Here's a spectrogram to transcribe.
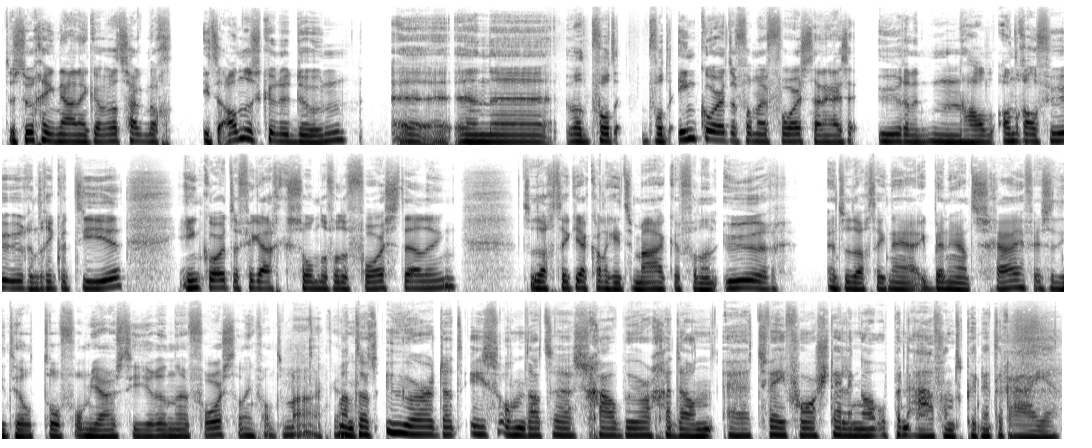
Dus toen ging ik nadenken, wat zou ik nog iets anders kunnen doen? Uh, en uh, wat bijvoorbeeld, bijvoorbeeld inkorten van mijn voorstelling. Hij zei uren, een half, anderhalf uur, uur en drie kwartier. Inkorten vind ik eigenlijk zonde voor de voorstelling. Toen dacht ik, ja, kan ik iets maken van een uur? En toen dacht ik, nou ja, ik ben nu aan het schrijven. Is het niet heel tof om juist hier een uh, voorstelling van te maken? Want dat uur, dat is omdat de Schouwburgen dan twee voorstellingen op een avond kunnen draaien.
